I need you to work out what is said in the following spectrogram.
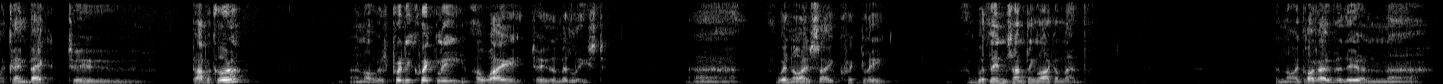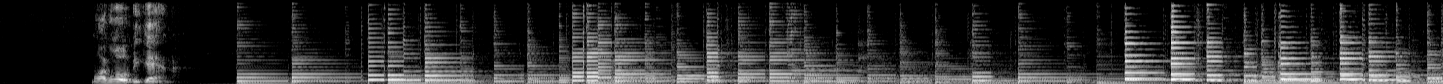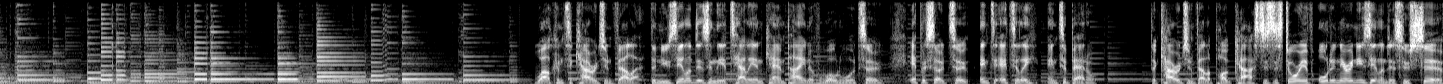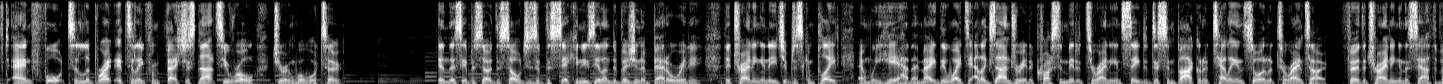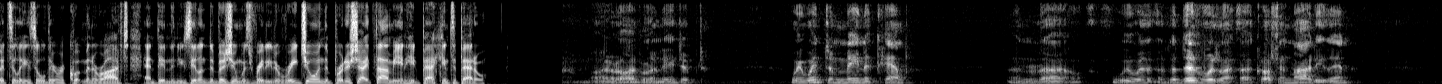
I came back to Papakura and I was pretty quickly away to the Middle East. Uh, when I say quickly, within something like a month. And I got over there and uh, my war began. Welcome to Courage and Valour, the New Zealanders in the Italian campaign of World War II, Episode 2 Into Italy, Into Battle. The Courage and Valour podcast is the story of ordinary New Zealanders who served and fought to liberate Italy from fascist Nazi rule during World War II. In this episode, the soldiers of the 2nd New Zealand Division are battle ready. Their training in Egypt is complete, and we hear how they made their way to Alexandria to cross the Mediterranean Sea to disembark on Italian soil at Taranto. Further training in the south of Italy as all their equipment arrived, and then the New Zealand division was ready to rejoin the British 8th Army and head back into battle. My arrival in Egypt, we went to Mina camp, and uh, we were the div was uh, across in Maadi then.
